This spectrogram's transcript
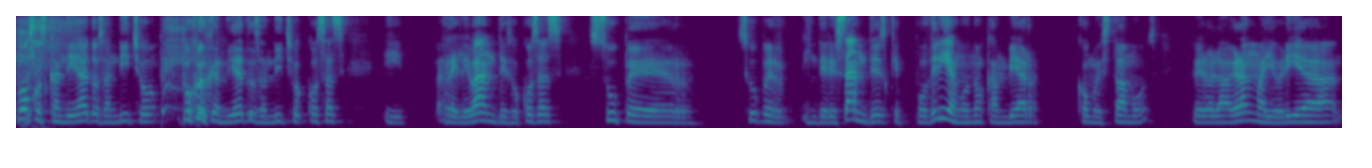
pocos candidatos han dicho, pocos candidatos han dicho cosas eh, relevantes o cosas súper, súper interesantes que podrían o no cambiar cómo estamos, pero la gran mayoría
